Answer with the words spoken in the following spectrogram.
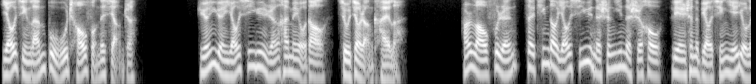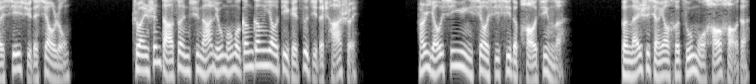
姚锦兰不无嘲讽的想着。远远，姚希韵人还没有到，就叫嚷开了。而老妇人在听到姚希韵的声音的时候，脸上的表情也有了些许的笑容。转身打算去拿刘嬷嬷刚刚要递给自己的茶水，而姚希韵笑嘻嘻的跑进了。本来是想要和祖母好好的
